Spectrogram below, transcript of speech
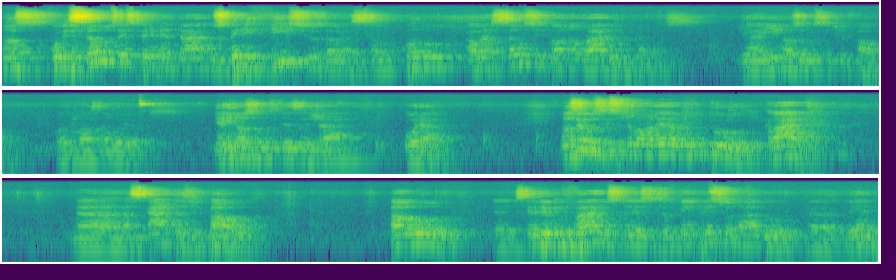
Nós começamos a experimentar os benefícios da oração quando a oração se torna um hábito para nós. E aí nós vamos sentir falta quando nós não oramos. E aí nós vamos desejar orar. Nós vemos isso de uma maneira muito clara na, nas cartas de Paulo. Paulo é, escreveu em vários textos, eu fiquei impressionado é, lendo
